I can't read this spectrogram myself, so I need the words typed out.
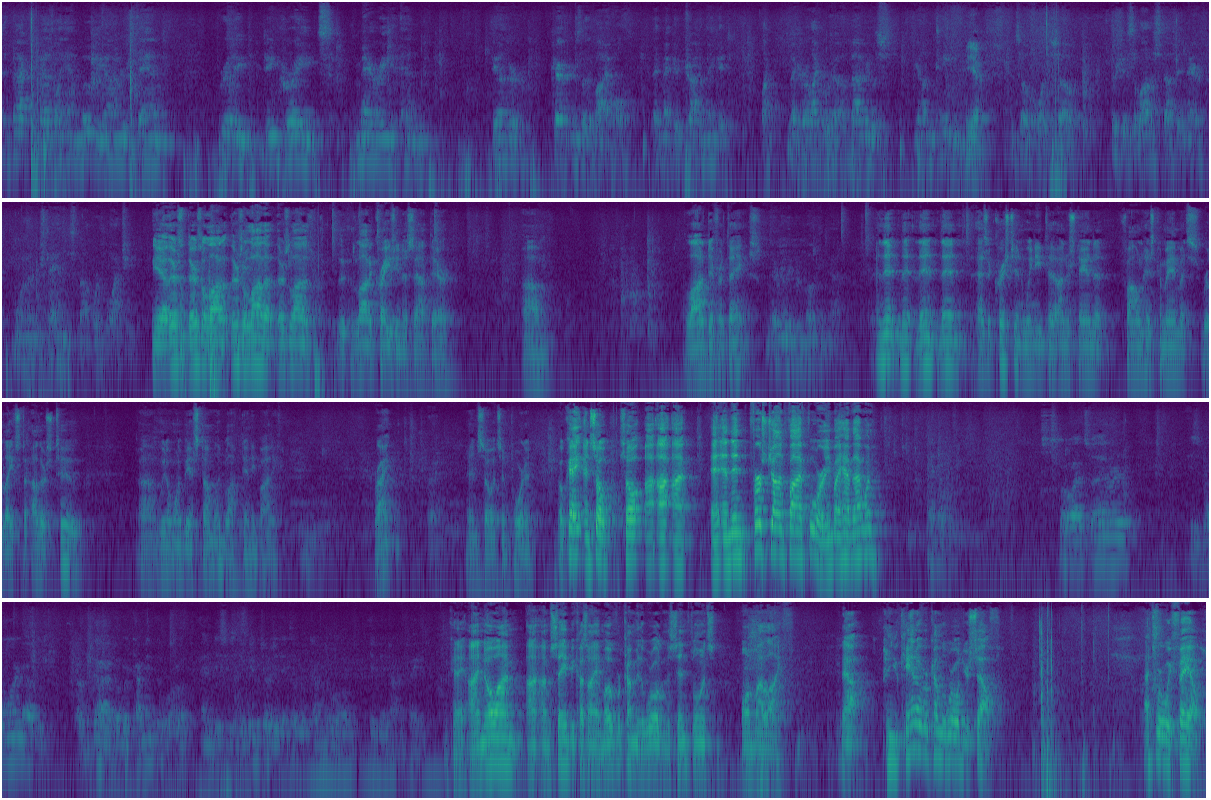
And back to Bethlehem movie, I understand really degrades Mary and the other characters of the Bible. They make it, try to make it like, make her like a fabulous young teen Yeah. and so forth. So there's just a lot of stuff in there. One understand it's not worth watching. Yeah, there's there's a lot of there's a lot of there's a lot of a lot of craziness out there. Um, a lot of different things. They're really promoting that. And then, then, then, then, as a Christian, we need to understand that following His commandments relates to others too. Uh, we don't want to be a stumbling block to anybody, right? Right. And so it's important. Okay, and so, so I, I, I and, and then First John five four. Anybody have that one? For whatsoever is born of, of God overcometh the world, and this is the victory that overcome the world, even our faith. Okay, I know I'm I, I'm saved because I am overcoming the world and its influence on my life. Now, you can't overcome the world yourself. That's where we fail.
